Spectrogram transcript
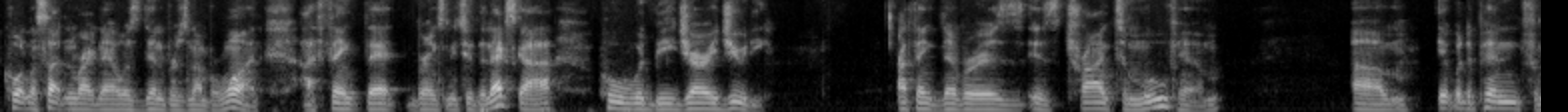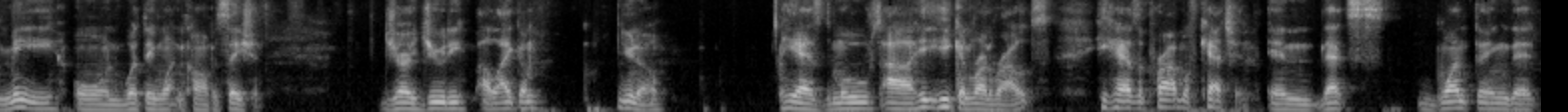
Courtland Sutton right now is Denver's number one. I think that brings me to the next guy, who would be Jerry Jeudy. I think Denver is is trying to move him. Um, it would depend for me on what they want in compensation. Jerry Jeudy, I like him. You know, he has the moves. Uh, he he can run routes. He has a problem with catching, and that's one thing that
